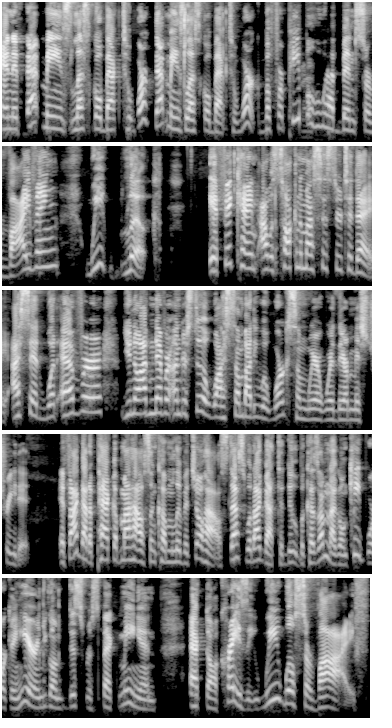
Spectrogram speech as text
And mm-hmm. if that means let's go back to work, that means let's go back to work. But for people who have been surviving, we look, if it came, I was talking to my sister today. I said, whatever, you know, I've never understood why somebody would work somewhere where they're mistreated. If I got to pack up my house and come live at your house, that's what I got to do because I'm not going to keep working here and you're going to disrespect me and act all crazy. We will survive,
